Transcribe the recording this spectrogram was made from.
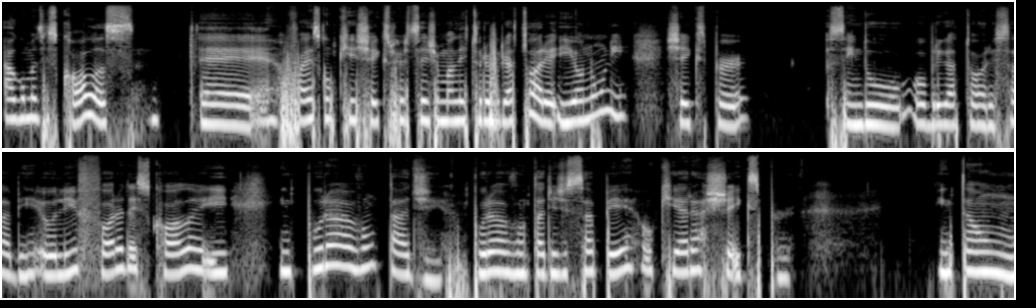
algumas escolas é, faz com que Shakespeare seja uma leitura obrigatória e eu não li Shakespeare sendo obrigatório, sabe? Eu li fora da escola e em pura vontade, pura vontade de saber o que era Shakespeare. Então,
